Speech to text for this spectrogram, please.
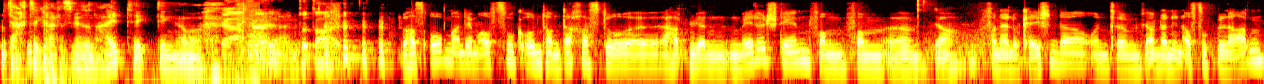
dachte gerade, das wäre so ein Hightech-Ding, aber. Ja, nein, nein, total. Du hast oben an dem Aufzug unterm Dach hast du, äh, hatten wir ein Mädel stehen vom, vom, ähm, ja, von der Location da und ähm, wir haben dann den Aufzug beladen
